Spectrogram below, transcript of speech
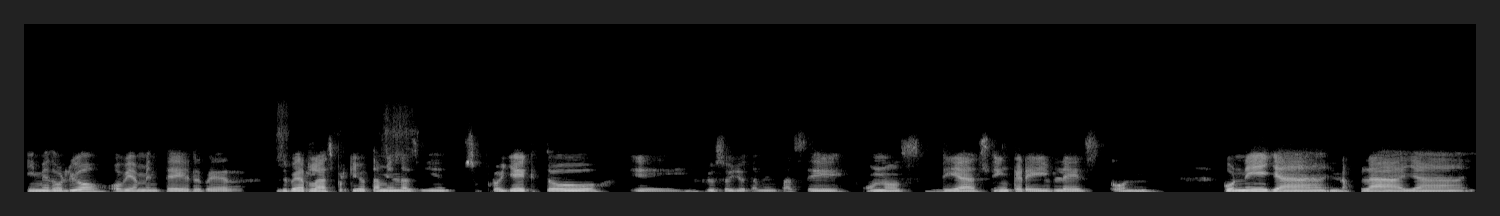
y me dolió, obviamente, el ver, verlas, porque yo también las vi en su proyecto, eh, incluso yo también pasé unos días increíbles con, con ella en la playa y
